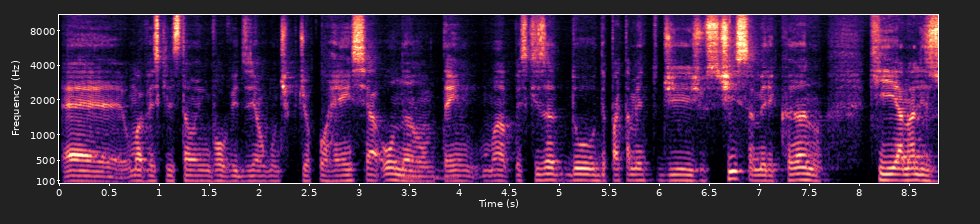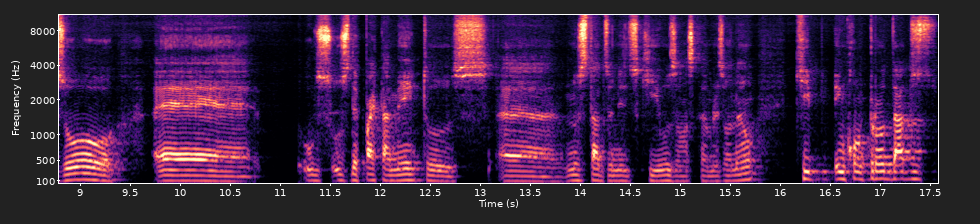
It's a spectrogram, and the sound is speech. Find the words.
é, uma vez que eles estão envolvidos em algum tipo de ocorrência ou não. Tem uma pesquisa do Departamento de Justiça americano que analisou é, os, os, departamentos é, nos Estados Unidos que usam as câmeras ou não, que encontrou dados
